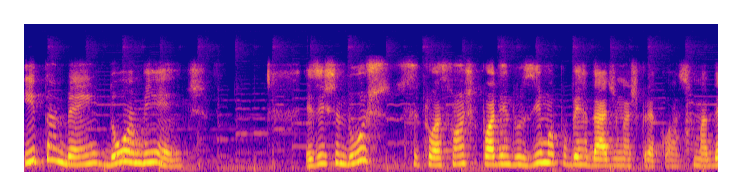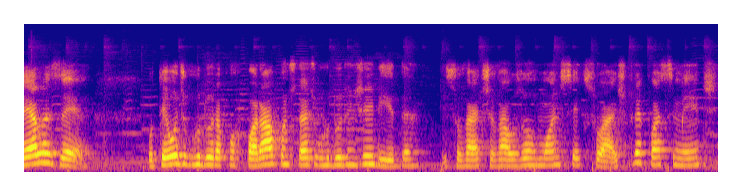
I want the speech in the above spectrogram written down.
e também do ambiente. Existem duas situações que podem induzir uma puberdade mais precoce. Uma delas é o teor de gordura corporal, a quantidade de gordura ingerida. Isso vai ativar os hormônios sexuais precocemente.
